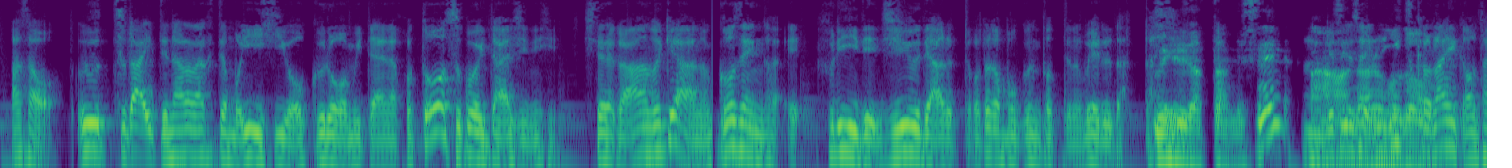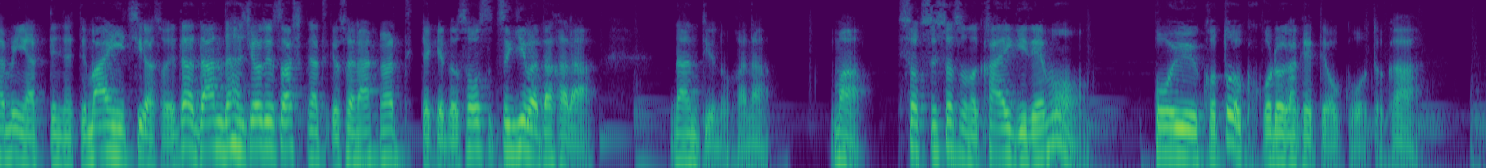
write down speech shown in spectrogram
朝を、う、辛いってならなくてもいい日を送ろうみたいなことをすごい大事に してたから、あの時はあの、午前がえフリーで自由であるってことが僕にとってのウェルだったし。ウェルだったんですね。うん別にそれいつかど。何かのためにやってんじゃなくて、毎日がそれ。だからだんだん仕事忙しくなってきて、それなくなってきたけど、そうすると次はだから、なんていうのかな。まあ、一つ一つの会議でも、こういうことを心がけておこうとか、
